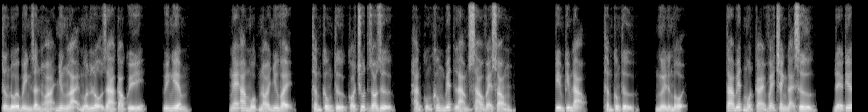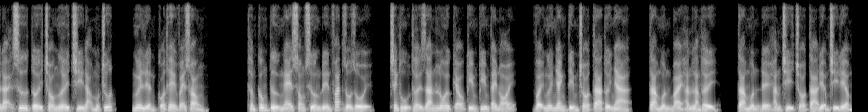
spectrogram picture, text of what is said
tương đối bình dân hóa nhưng lại muốn lộ ra cao quý, uy nghiêm. Nghe a mục nói như vậy, thẩm công tử có chút do dự, hắn cũng không biết làm sao vẽ xong. Kim kim đạo, thẩm công tử, ngươi đ ừ n g nội. Ta biết một cái vẽ tranh đại sư, để kia đại sư tới cho ngươi chỉ đạo một chút, ngươi liền có thể vẽ xong. Thẩm công tử nghe xong sướng đến phát rồi rồi, tranh thủ thời gian lôi kéo kim kim tay nói, vậy ngươi nhanh tìm cho ta tới nhà, ta muốn bài hắn làm thầy, ta muốn để hắn chỉ cho ta điểm chỉ điểm.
